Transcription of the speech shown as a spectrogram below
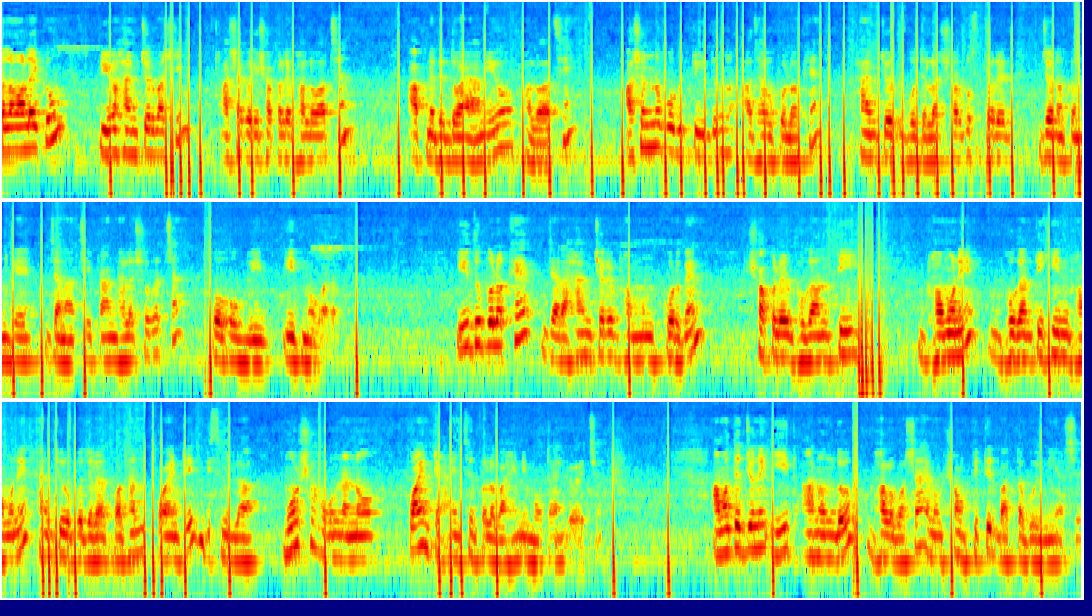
আসসালামু আলাইকুম, প্রিয় হামচরবাসী, আশা করি সকলে ভালো আছেন। আপনাদের দয়া, আমিও ভালো আছি। আসন্ন পবিত্র ঈদ উল আজহা উপলক্ষে হামচর উপজেলার সর্বস্তরের জনগণকে জানাচ্ছি প্রাণ প্রাণঢালা শুভেচ্ছা ও অগ্রিম ঈদ মোবারক। ঈদ উপলক্ষে যারা হামচরে ভ্রমণ করবেন, সকলের ভোগান্তি ভ্রমণে, ভোগান্তিহীন ভ্রমণে হামচর উপজেলার প্রধান পয়েন্টে বিসমিল্লা মোড় সহ অন্যান্য পয়েন্টে আইনশৃঙ্খলা বাহিনী মোতায়েন রয়েছে। আমাদের জন্য ঈদ, আনন্দ, ভালোবাসা এবং সম্প্রীতির বার্তা বই নিয়ে আসে।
